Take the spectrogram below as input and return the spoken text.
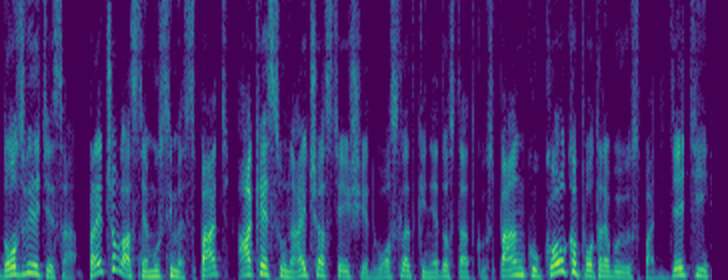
Dozviete sa, prečo vlastne musíme spať, aké sú najčastejšie dôsledky nedostatku spánku, koľko potrebujú spať deti,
